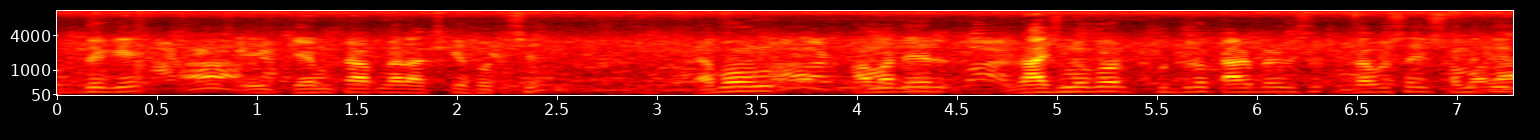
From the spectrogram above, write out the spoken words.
উদ্যোগে এই ক্যাম্পটা আপনার আজকে হচ্ছে। এবং আমাদের রাজনগর ক্ষুদ্র কার ব্যবসা- ব্যবসায়ী সমিতির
